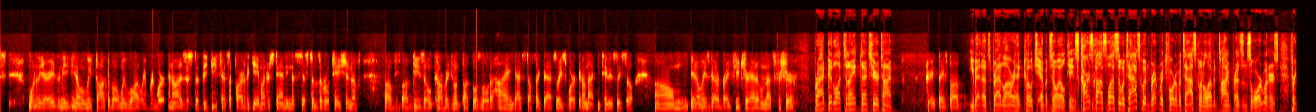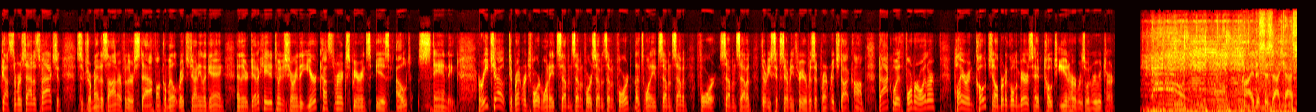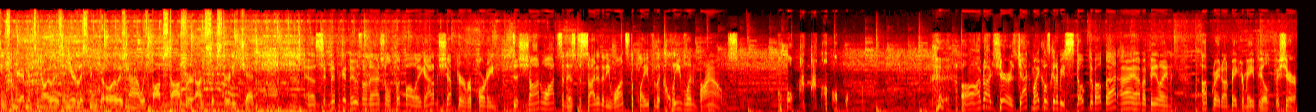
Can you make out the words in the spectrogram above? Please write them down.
One of the areas, and he, you know, we've talked about we want we've been working on is just the, the defensive part of the game, understanding the systems, the rotation of of, of D zone coverage when puck goes low to high and guys stuff like that. So he's working on that continuously. So, um, you know, he's got a bright future ahead of him. That's for sure. Brad, good luck tonight. Thanks for your time. Great. Thanks, Bob. You bet. That's Brad Lauer, head coach, Edmonton Oil Kings. Cars cost less in Wetaskiwin. Brentridge Ford and Wetaskiwin, 11-time President's Award winners for customer satisfaction. It's a tremendous honor for their staff, Uncle Milt, Rich, Johnny, and the gang, and they're dedicated to ensuring that your customer experience is outstanding. Reach out to Brentridge Ford, 1-877-477-FORD. That's 1-877-477-3673 or visit brentridge.com. Back with former Oiler, player and coach, and Alberta Golden Bears head coach Ian Herbers when we return. Hi, this is Zach Kassian from your Edmonton Oilers, and you're listening to Oilers Now with Bob Stauffer on 630 CHED. Uh, significant news in the National Football League. Adam Schefter reporting Deshaun Watson has decided that he wants to play for the Cleveland Browns. Wow. oh, I'm not sure. Is Jack Michaels going to be stoked about that? I have a feeling upgrade on Baker Mayfield for sure.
